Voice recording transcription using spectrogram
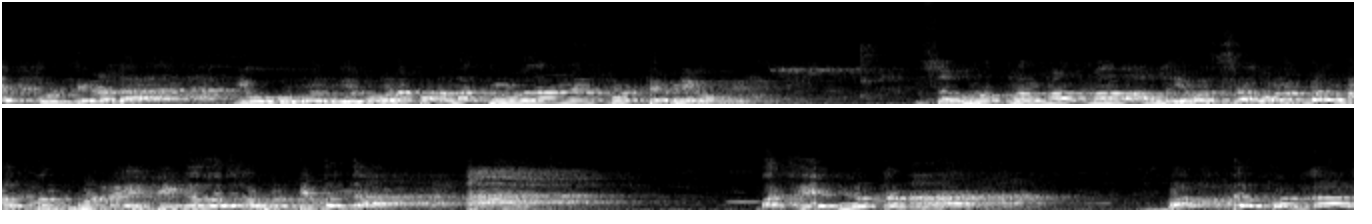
ಏನ್ ಕೊಡ್ತಿರಲ್ಲ ಇವು ನಿರ್ಗುಣ ಪರಮಾತ್ಮನ ಉದಾಹರಣೆ ಕೊಡ್ತೀರಿ ನೀವು. ಸಗುಣ ಪರಮಾತ್ಮ ನೀವು ಸಗುಣ ಪರಮಾತ್ಮನ ಕೊಡ್ರಿ ಲಿಂಗದೊಳಗೆ ಹುಟ್ಟಿ ಬಂದ. ಹಾ. ಮತ್ತೇನ್ ಹೇಳ್ತಾನ? ಭಕ್ತ ಬಲ್ಲಾಳ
